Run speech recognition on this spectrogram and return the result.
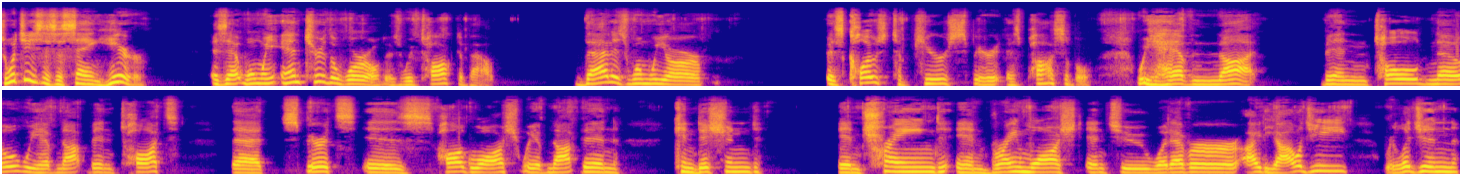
So what Jesus is saying here is that when we enter the world, as we've talked about, that is when we are as close to pure spirit as possible. We have not been told no. We have not been taught that spirits is hogwash. We have not been conditioned and trained and brainwashed into whatever ideology, religion,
